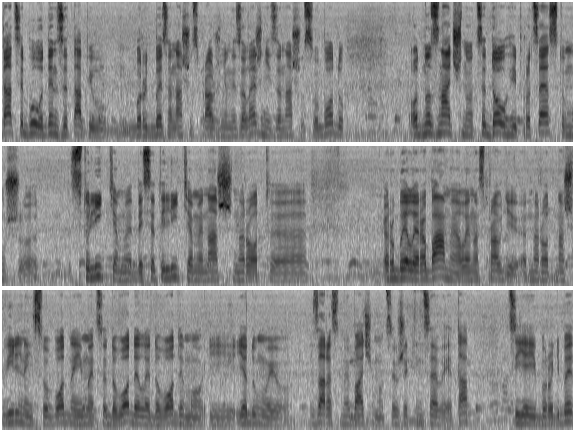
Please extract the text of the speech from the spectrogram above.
да, це був один з етапів боротьби за нашу справжню незалежність, за нашу свободу. Однозначно, це довгий процес, тому що століттями, десятиліттями наш народ е, робили рабами, але насправді народ наш вільний, свободний, і ми це доводили, доводимо. І я думаю, зараз ми бачимо це вже кінцевий етап цієї боротьби.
